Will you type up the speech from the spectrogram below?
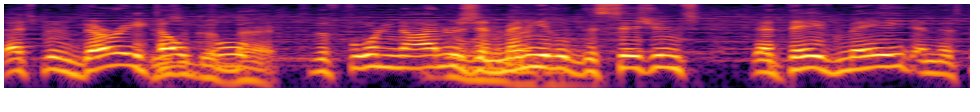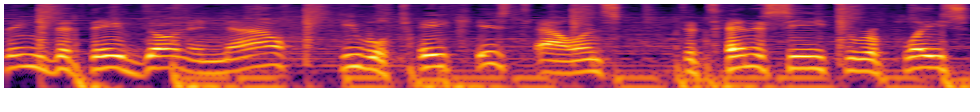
that's been very a helpful to the 49ers in many of the decisions that they've made and the things that they've done. And now he will take his talents to Tennessee to replace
